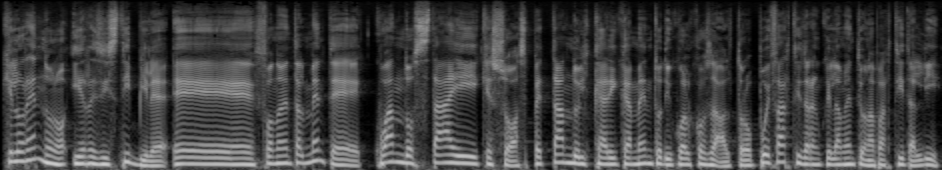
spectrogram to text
che lo rendono irresistibile e fondamentalmente quando stai, che so, aspettando il caricamento di qualcos'altro, puoi farti tranquillamente una partita lì.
